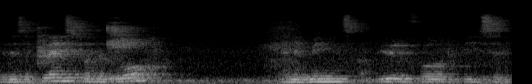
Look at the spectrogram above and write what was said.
It is a place for the walk, and it means a beautiful, decent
